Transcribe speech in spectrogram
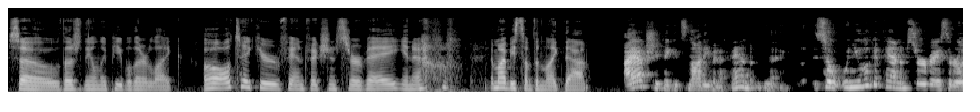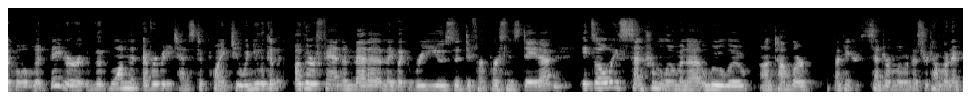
So those are the only people that are like, oh, I'll take your fan fiction survey, you know? it might be something like that. I actually think it's not even a fandom thing. So when you look at fandom surveys that are like a little bit bigger, the one that everybody tends to point to when you look at like other fandom meta and they've like reused a different person's data, it's always Centrum Lumina, Lulu on Tumblr. I think Centrum Lumina is her Tumblr name,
